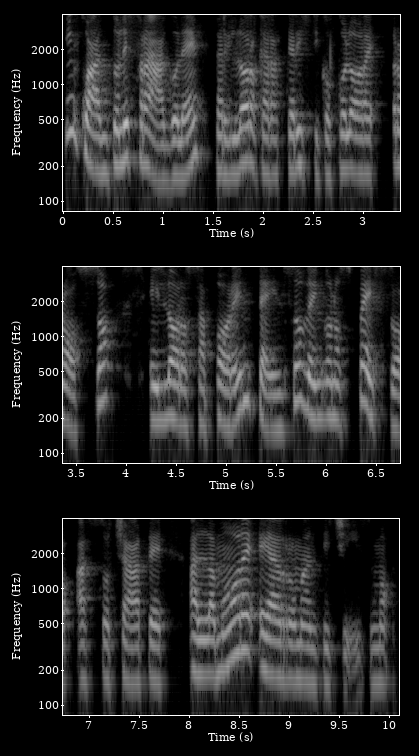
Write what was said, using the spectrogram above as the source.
in quanto le fragole, per il loro caratteristico colore rosso e il loro sapore intenso, vengono spesso associate all'amore e al romanticismo.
